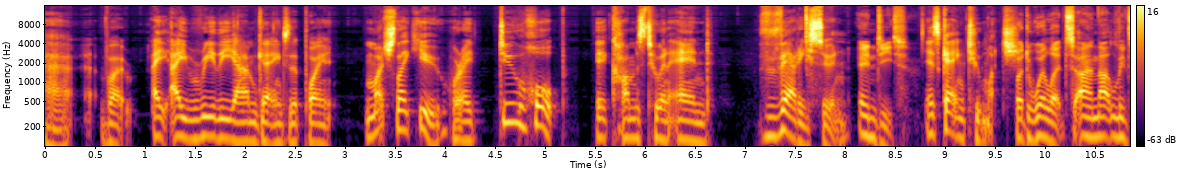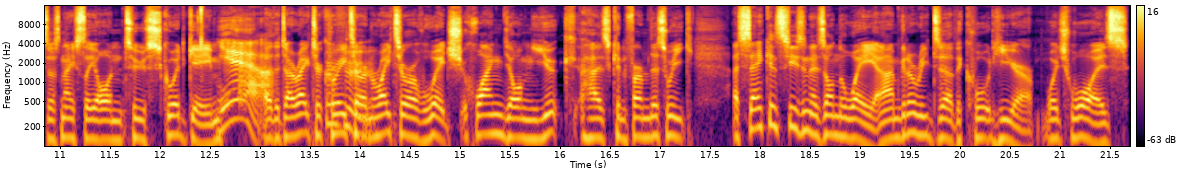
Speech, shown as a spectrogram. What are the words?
Uh, but I, I really am getting to the point, much like you, where I do hope it comes to an end very soon. Indeed. It's getting too much. But will it? And that leads us nicely on to Squid Game. Yeah. Mm-hmm. Uh, the director, creator, and writer of which, Hwang Dong-hyuk, has confirmed this week a second season is on the way. And I'm going to read uh, the quote here, which was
